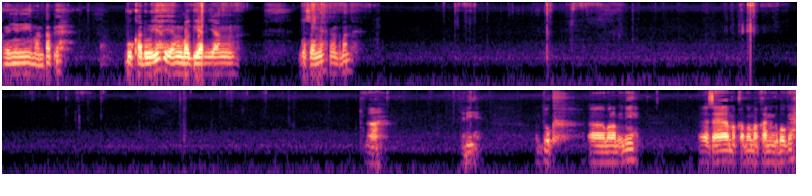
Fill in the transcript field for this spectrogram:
kayaknya ini mantap ya. Buka dulu ya yang bagian yang gosongnya teman-teman. Nah jadi untuk uh, malam ini uh, saya makan memakan gebog ya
